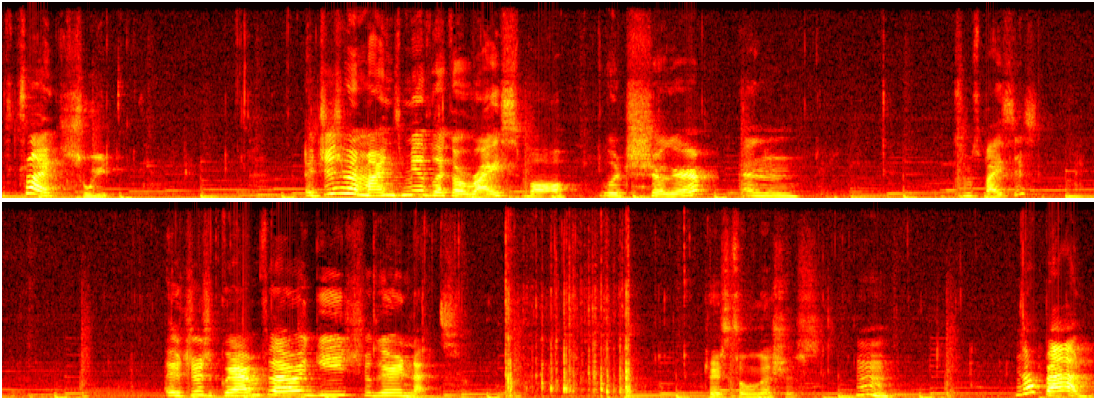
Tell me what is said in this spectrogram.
It's like, sweet. it just reminds me of like a rice ball with sugar and some spices. It's just gram flour, ghee, sugar, and nuts. Tastes delicious. Hmm. Not bad.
